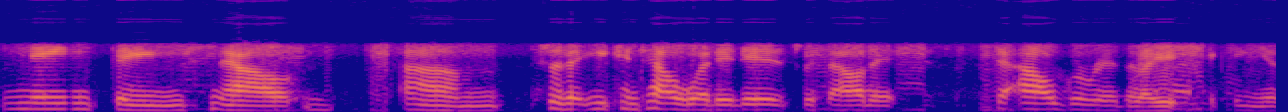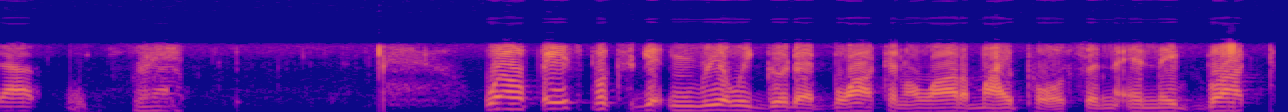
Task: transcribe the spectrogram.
name things now, um, so that you can tell what it is without it the algorithm Right. picking it up. Right. Well, Facebook's getting really good at blocking a lot of my posts, and and they blocked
